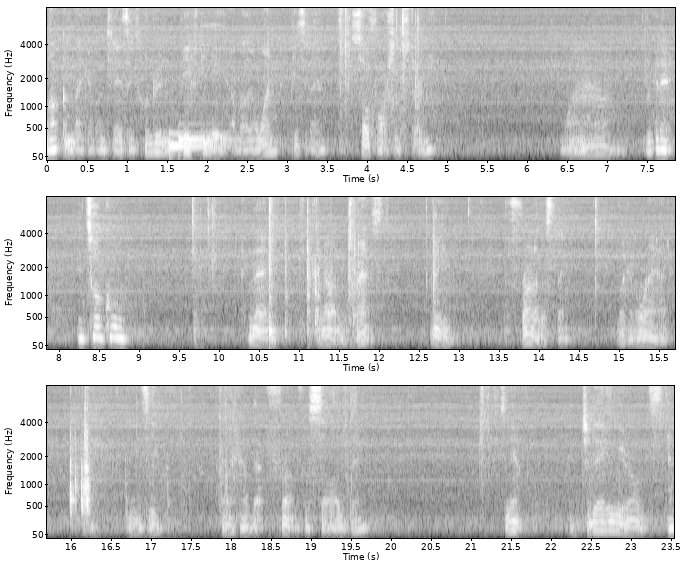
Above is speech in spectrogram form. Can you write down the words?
Welcome back everyone, today 658 of only one piece of that. So far some story. Wow, look at it. It's so cool. And then, you're not impressed, I mean, the front of this thing, looking rad. You can see, kind of have that front facade thing. So yeah, today we are on step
